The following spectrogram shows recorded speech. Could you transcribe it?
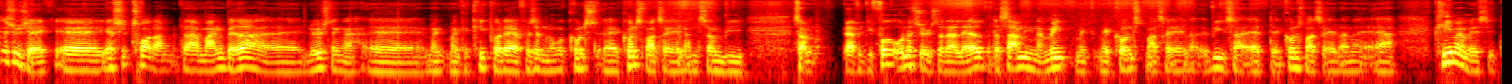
det synes jeg ikke. Øh, jeg tror, der, der er mange bedre øh, løsninger, øh, man, man kan kigge på der. For eksempel nogle af kunst, øh, kunstmaterialerne, som vi, som i hvert fald de få undersøgelser, der er lavet, der sammenligner mink med, med kunstmaterialer, viser, at øh, kunstmaterialerne er klimamæssigt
